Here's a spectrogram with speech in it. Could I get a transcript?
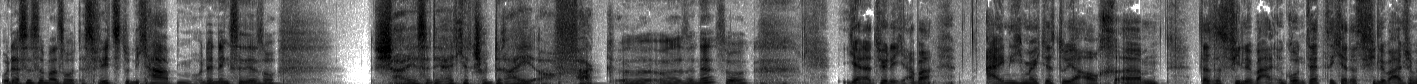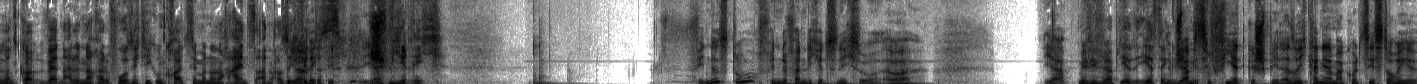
Und das ist immer so, das willst du nicht haben. Und dann denkst du dir so, Scheiße, der hat jetzt schon drei, oh fuck. Also, ne? so. Ja, natürlich, aber eigentlich möchtest du ja auch, ähm, dass es viele über grundsätzlich ja, dass viele übereinstimmen, sonst werden alle nachher vorsichtig und kreuzen immer nur noch eins an. Also ich ja, finde das ja. schwierig. Findest du? Finde, fand ich jetzt nicht so, aber ja. Mit wie viel habt ihr, ihr es denn gespielt? Wir haben es zu viert gespielt. Also ich kann ja mal kurz die Story,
